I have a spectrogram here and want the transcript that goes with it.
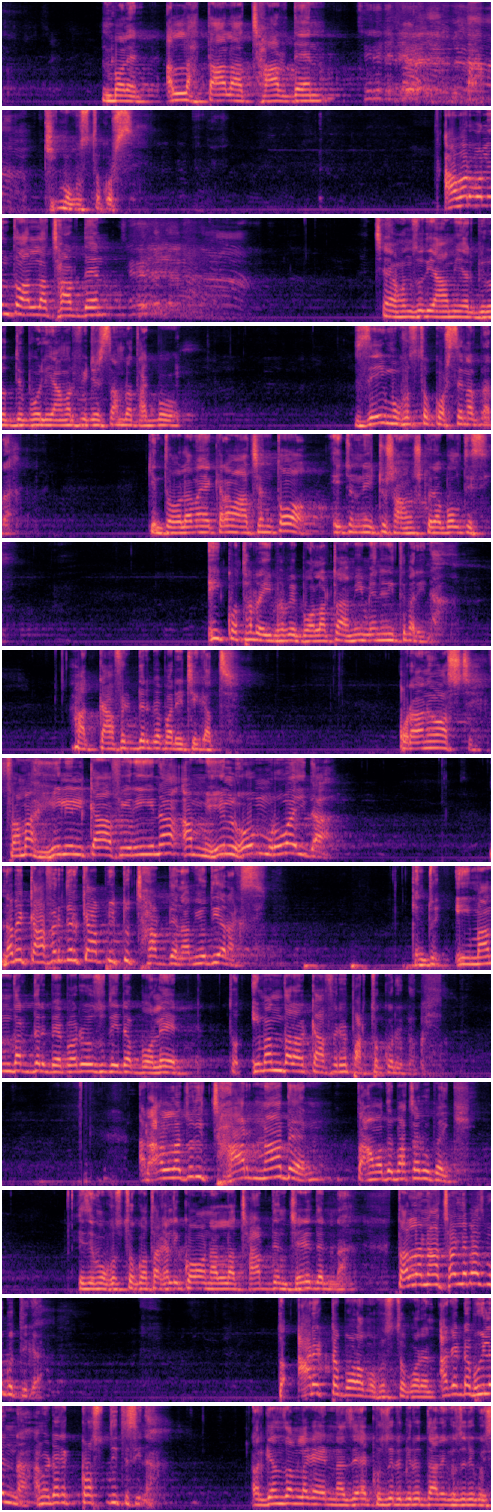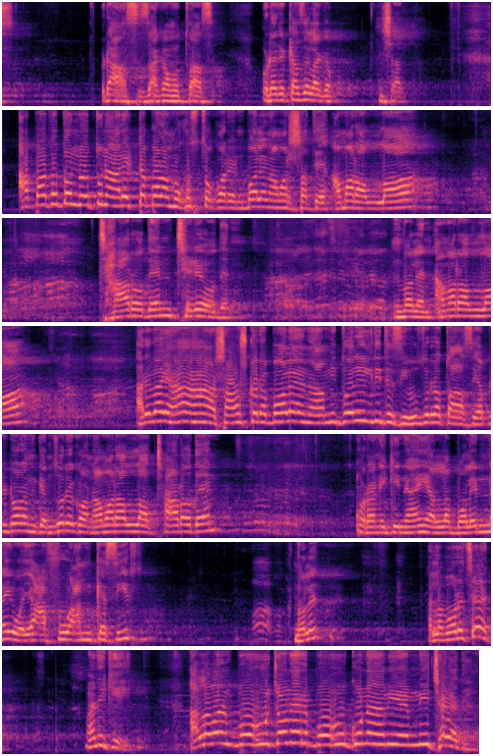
বলেন, আল্লাহ তাআলা ছাড় দেন। কি মুখস্থ করছে? আবার বলেন তো, আল্লাহ ছাড় দেন। এখন যদি আমি আর বিরুদ্ধে বলি, আমার পিঠের চামড়া থাকব? যেই মুখস্থ করছেন আপনারা। কিন্তু ওলামা একরাম আছেন তো এই জন্য একটু সাহস করে বলতেছি। এই কথাটা, এইভাবে বলাটা আমি মেনে নিতে পারি না। হ্যাঁ কাফেরদের ব্যাপারে ঠিক আছে। কোরআনেও আসছে, ফামা হিলিল কাফিরিনা আম হিল হোম রোয়াইদা নবী, কাফেরদেরকে আপনি একটু ছাড় দেন, আমিও দিয়ে রাখছি। কিন্তু ইমানদারদের ব্যাপারেও যদি এটা বলেন, তো ইমানদার আর কাফের পার্থক্য রইল? আর আল্লাহ যদি ছাড় না দেন, তা আমাদের বাঁচার উপায় কি? এই যে মুখস্থ কথা খালি কন, আল্লাহ ছাড় দেন, ছেড়ে দেন না। তো আল্লাহ না ছাড়লে বাঁচবো কর্তিকা তো আরেকটা পড়া মুখস্থ করেন। আগেরটা ভুলেন না, আমি ওটারে ক্রস দিতেছি না। আর গ্যাঞ্জাম লাগাইন না যে এক হুজুরের বিরুদ্ধে আরেক হুজুরে কইছে। ওটা আছে, জাগা মতো আছে। ওটারে কাজে লাগাবো, ইনশাআল্লাহ। আপাতত নতুন আরেকটা পড়া মুখস্থ করেন, বলেন আমার সাথে, আমার আল্লাহ ছাড়ও দেন, ছেড়েও দেন। বলেন, আমার আল্লাহ আরে ভাই হ্যাঁ হ্যাঁ সাহস করে বলেন, আমি দলিল দিতেছি হুজুরা তো আছে, আপনি ডরান কেন? জোরে কন, আমার আল্লাহ ছাড়ও দেন। কোরআনে কি নাই? আল্লাহ বলেন নাই ওই আফু আন কাসির। বলেন। আল্লাহ বলেছেন? মানে কি? আল্লাহ বলেন, বহুজনের বহু গুণা আমি এমনি ছেড়ে দিই।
